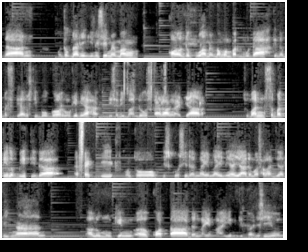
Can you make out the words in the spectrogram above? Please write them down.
Dan untuk daring ini sih memang kalau untuk gua memang mempermudah tidak mesti harus di Bogor mungkin ya bisa di Bandung sekarang ngajar cuman seperti lebih tidak efektif untuk diskusi dan lain-lainnya ya ada masalah jaringan lalu mungkin uh, kota dan lain-lain gitu aja sih Yun.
